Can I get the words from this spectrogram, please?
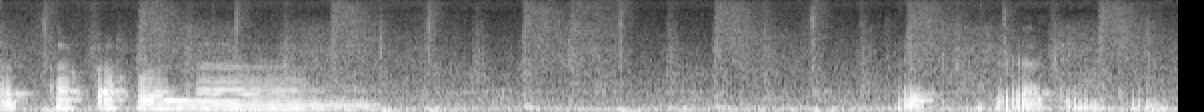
Attack ako ng... Wait, sir, ating team.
